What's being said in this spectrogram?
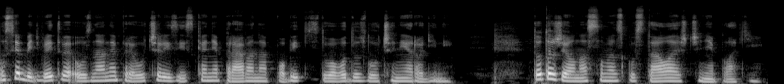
musia byť v Litve uznané pre účely získania práva na pobyt z dôvodu zlúčenia rodiny. Toto žiaľ na Slovensku stále ešte neplatí.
